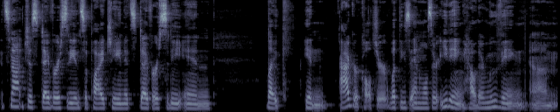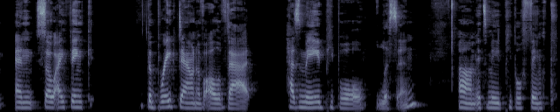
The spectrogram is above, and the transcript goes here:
it's not just diversity in supply chain, it's diversity in like in agriculture, what these animals are eating, how they're moving. Um, and so I think the breakdown of all of that has made people listen. Um, it's made people think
